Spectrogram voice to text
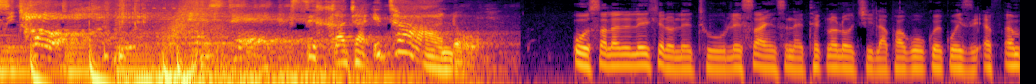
Zithande sirhatsha ithando. Usalalele ihlelo lethu le-science ne-technology lapha kukwekwezi FM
